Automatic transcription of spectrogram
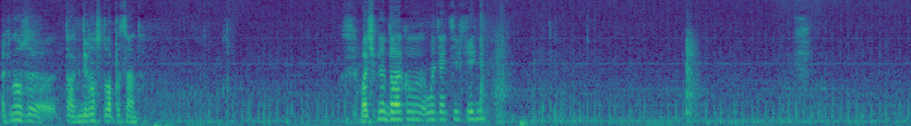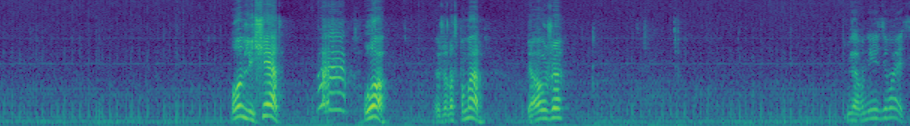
Окно за... Так, 92%. Бачиш, як недалеко летять ці фігні? Only shit! А! О! Я вже раз помер. Я уже... Бля, вони издеваются.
